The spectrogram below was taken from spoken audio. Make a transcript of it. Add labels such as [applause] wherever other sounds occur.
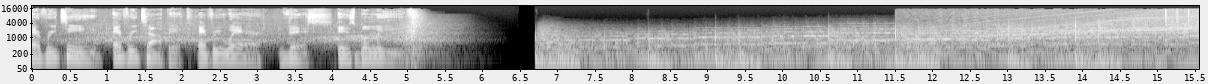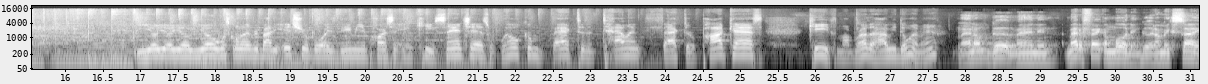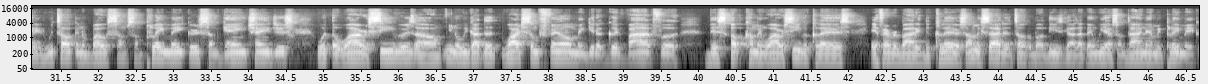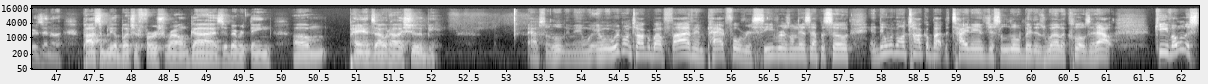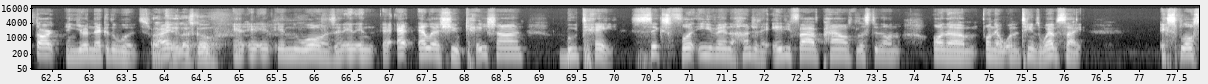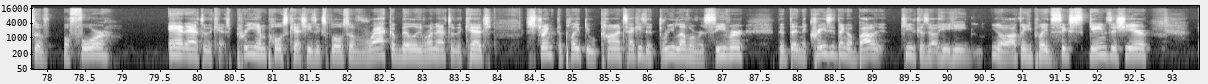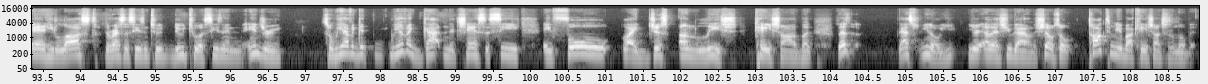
Every team, every topic, everywhere. This is Believe. Yo, yo, yo, yo, what's going on, everybody? It's your boys, Damian Parson and Keith Sanchez. Welcome back to the Talent Factor podcast. Keith, my brother, how you doing, man? Man, I'm good, man. And matter of fact, I'm more than good. I'm excited. We're talking about some some playmakers, some game changers with the wide receivers. Um, you know, we got to watch some film and get a good vibe for this upcoming wide receiver class if everybody declares. So I'm excited to talk about these guys. I think we have some dynamic playmakers and a, possibly a bunch of first round guys if everything um, pans out how it should be. Absolutely, man. And we're going to talk about five impactful receivers on this episode. And then we're going to talk about the tight ends just a little bit as well to close it out. Keith, I want to start in your neck of the woods, right? Okay, let's go. In, in, in New Orleans and in, in, at LSU, Kayshon Boutte, six foot even, 185 pounds listed on on um on their on the team's website. Explosive before and after the catch. Pre and post catch, he's explosive. Rack ability, run after the catch, strength to play through contact. He's a three level receiver. The, then the crazy thing about it, Keith, because uh, he he you know I think he played six games this year, and he lost the rest of the season to due to a season injury. So we haven't get we haven't gotten the chance to see a full like just unleash Kayshon. But let's that's you know you're LSU guy on the show. So talk to me about Kayshon just a little bit.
